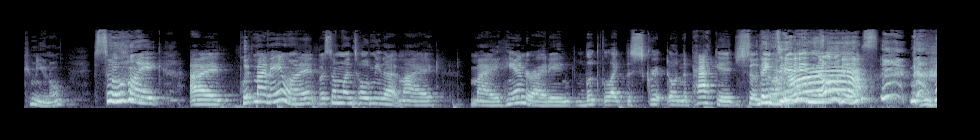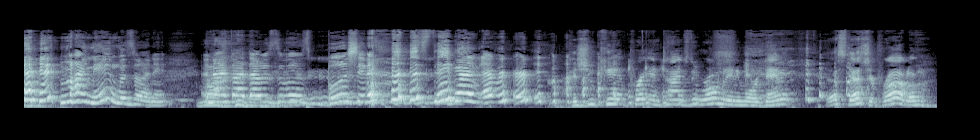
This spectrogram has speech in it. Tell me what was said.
communal. So like I put my name on it, but someone told me that my my handwriting looked like the script on the package, so they didn't notice that my name was on it. And I thought that was the most bullshit thing I've ever heard in my Because you can't print in Times New Roman anymore, damn it. That's that's your problem.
